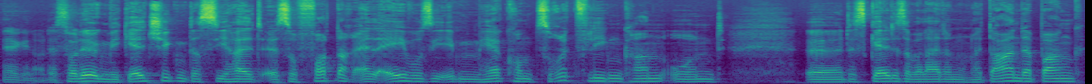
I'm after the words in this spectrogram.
Ja, genau. Der soll ihr irgendwie Geld schicken, dass sie halt äh, sofort nach LA, wo sie eben herkommt, zurückfliegen kann. Und äh, das Geld ist aber leider noch nicht da in der Bank.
